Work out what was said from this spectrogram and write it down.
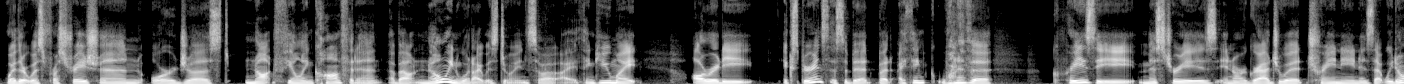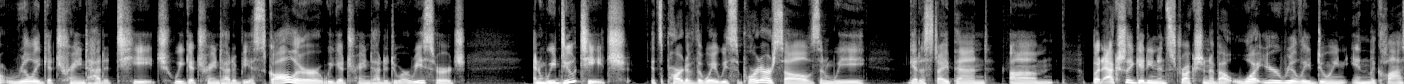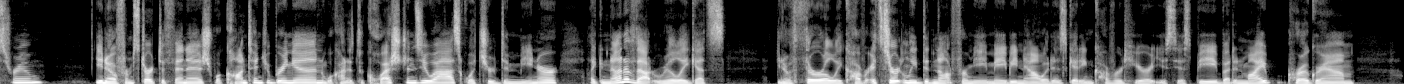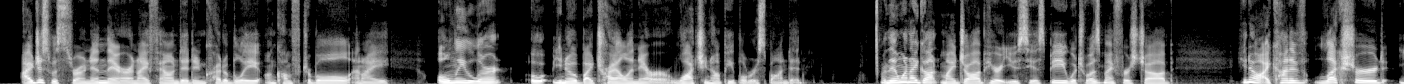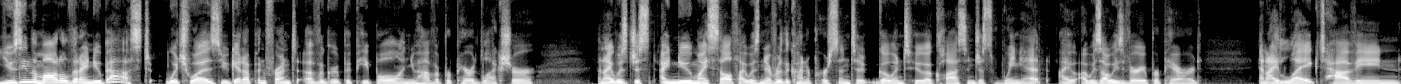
whether it was frustration or just not feeling confident about knowing what I was doing. So I think you might already experience this a bit, but I think one of the crazy mysteries in our graduate training is that we don't really get trained how to teach. We get trained how to be a scholar, we get trained how to do our research, and we do teach. It's part of the way we support ourselves and we get a stipend. Um, but actually getting instruction about what you're really doing in the classroom you know, from start to finish, what content you bring in, what kind of the questions you ask, what's your demeanor. Like none of that really gets, you know, thoroughly covered. It certainly did not for me. Maybe now it is getting covered here at UCSB, but in my program, I just was thrown in there and I found it incredibly uncomfortable and I only learned, you know, by trial and error, watching how people responded. And then when I got my job here at UCSB, which was my first job, you know, I kind of lectured using the model that I knew best, which was you get up in front of a group of people and you have a prepared lecture. And I was just, I knew myself, I was never the kind of person to go into a class and just wing it. I, I was always very prepared. And I liked having,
